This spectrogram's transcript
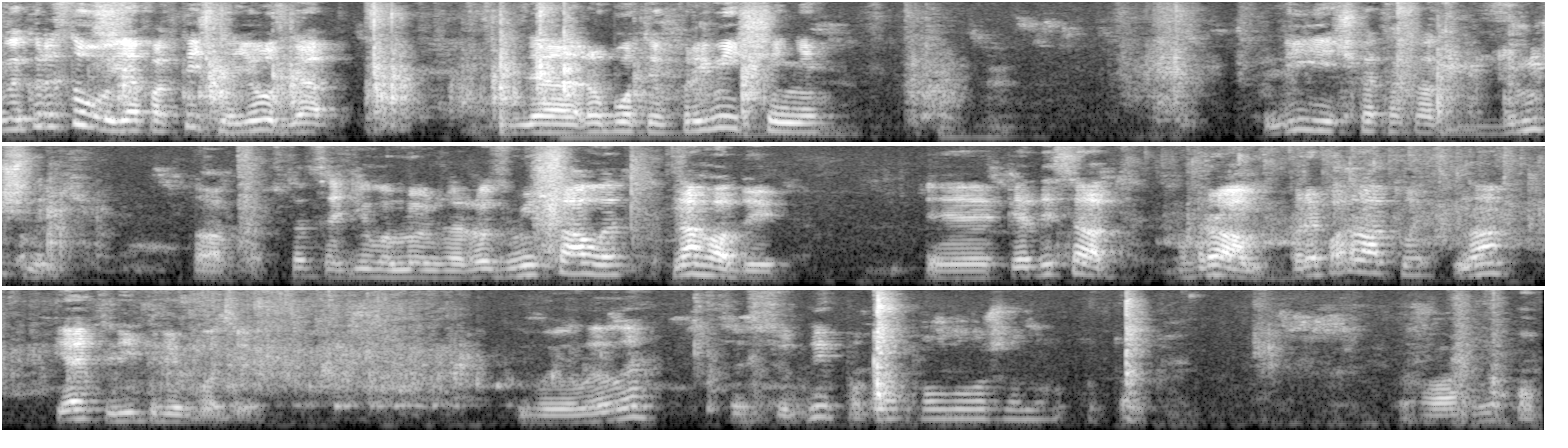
Використовую я фактично його для, для роботи в приміщенні. Лієчка така зручний. Так, все це діло ми вже розмішали. Нагадую, е, 50 грам препарату на 5 літрів води. Вилили. Це сюди поки положимо. Гарно. Оп,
